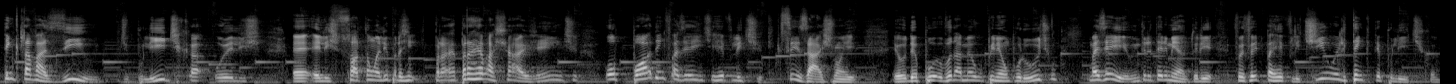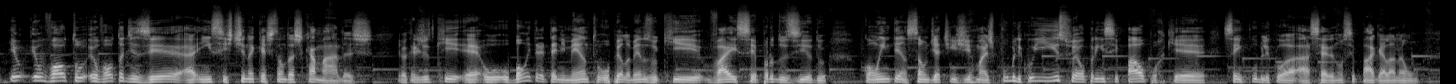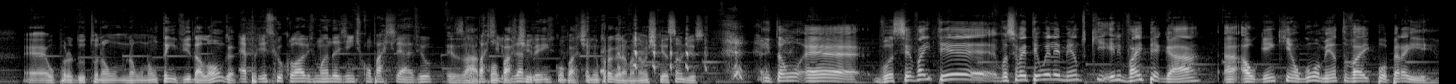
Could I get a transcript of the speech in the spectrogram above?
têm que estar vazio de política ou eles, é, eles só estão ali pra relaxar a gente ou podem fazer a gente refletir? O que, que vocês acham aí? Eu, depois, eu vou dar minha opinião por último, mas e aí, o entretenimento, ele foi feito pra refletir ou ele tem que ter política? Eu, eu volto, eu volto a dizer, a insistir na questão das camadas. Eu acredito que é, o, o bom entretenimento, ou pelo menos o que vai ser produzido com a intenção de atingir mais público, e isso é o principal, porque sem público a, a série não se paga, ela não. É, o produto não, não, não tem vida longa. É por isso que o Clóvis manda a gente compartilhar, viu? Exato, compartilhem, compartilhem o programa, não esqueçam disso. Então, é, você vai ter, você vai ter o elemento que ele vai pegar a- alguém que em algum momento vai, pô, peraí,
